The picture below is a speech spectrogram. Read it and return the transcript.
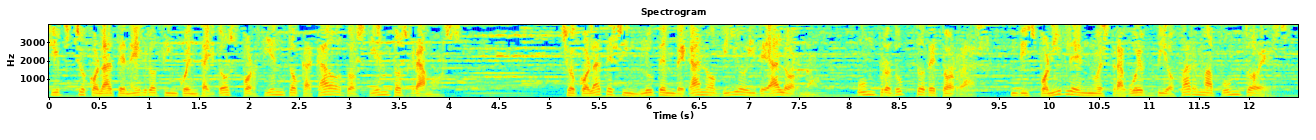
Chips chocolate negro 52% cacao 200 gramos. Chocolate sin gluten vegano bio ideal horno. Un producto de Torras. Disponible en nuestra web biofarma.es.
